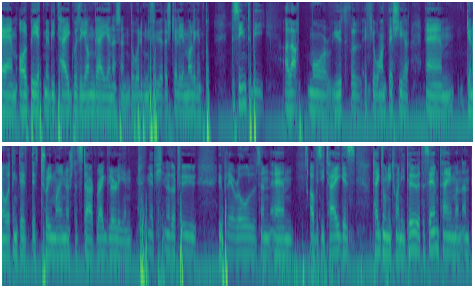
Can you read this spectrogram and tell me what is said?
Um, albeit maybe Tag was a young guy in it, and there would have been a few others, Killian Mulligan, but they seem to be a lot more youthful, if you want, this year. Um, you know, I think they've, they've three minors that start regularly, and maybe another two who play roles. And um, obviously, Tag is Tag's only 22 at the same time, and, and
